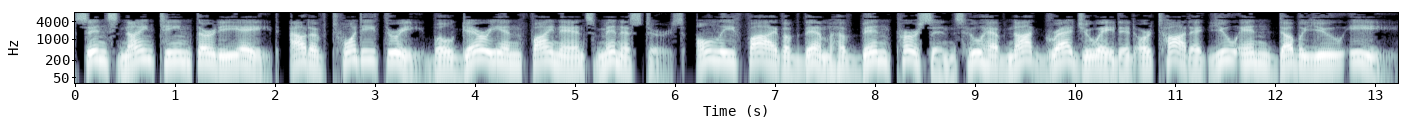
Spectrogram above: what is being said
Since 1938, out of 23 Bulgarian finance ministers, only five of them have been persons who have not graduated or taught at UNWE.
